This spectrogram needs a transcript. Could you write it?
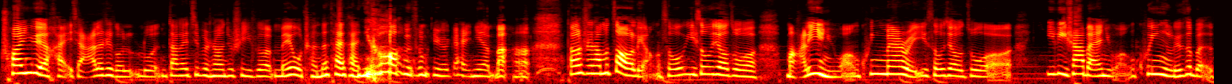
穿越海峡的这个轮，大概基本上就是一个没有沉的泰坦尼克号的这么一个概念吧啊。当时他们造了两艘，一艘叫做玛丽女王 Queen Mary，一艘叫做。伊丽莎白女王 Queen Elizabeth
